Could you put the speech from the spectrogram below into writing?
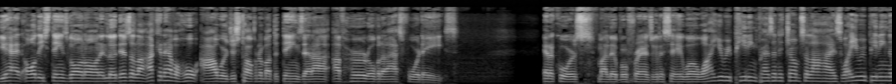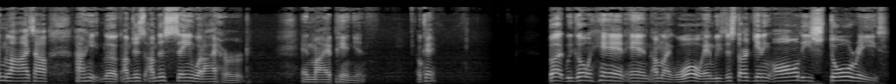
you had all these things going on. And look, there's a lot. I can have a whole hour just talking about the things that I, I've heard over the last four days. And of course, my liberal friends are going to say, "Well, why are you repeating President Trump's lies? Why are you repeating them lies? How how he look? I'm just I'm just saying what I heard, in my opinion. Okay. But we go ahead and I'm like, whoa, and we just start getting all these stories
